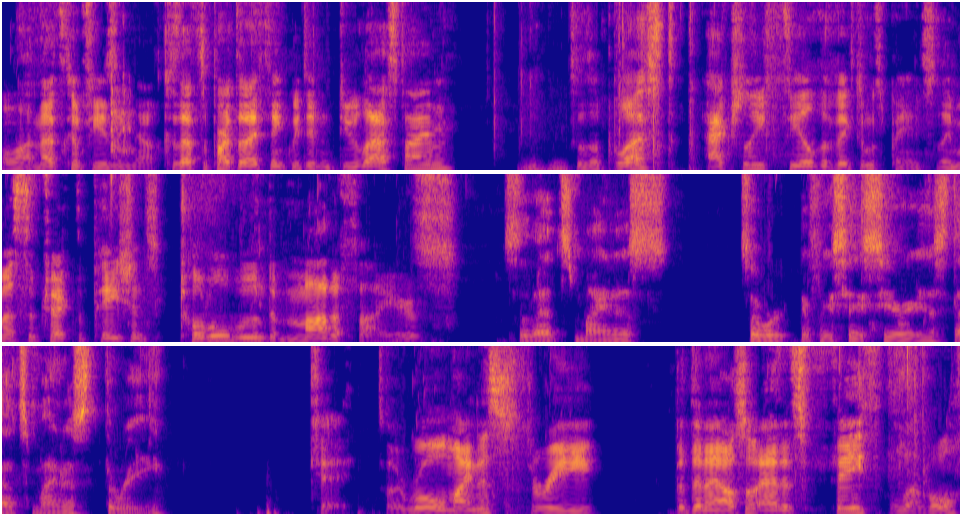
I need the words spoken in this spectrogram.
hold on, that's confusing now because that's the part that I think we didn't do last time. mhm. So the blessed actually feel the victim's pain, so they must subtract the patient's total wound modifiers. so that's minus. So we're if we say serious, that's minus three. Okay, so I roll minus three, but then I also add his faith level.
